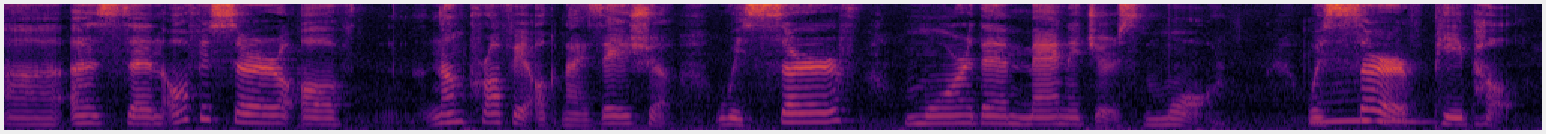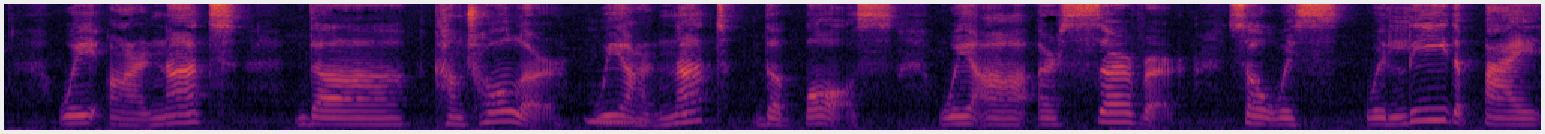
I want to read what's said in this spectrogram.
uh, as an officer of nonprofit organization, we serve more than managers more. We serve people. We are not the controller. We mm. are not the boss. We are a server. So we, we lead by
